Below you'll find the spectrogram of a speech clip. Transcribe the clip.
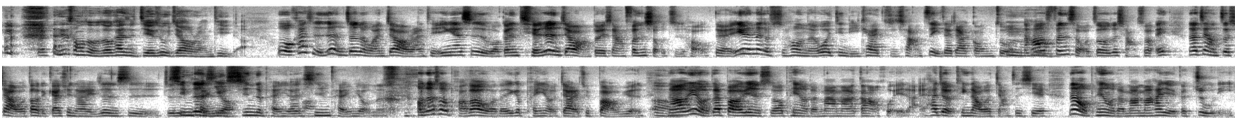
那你是从什么时候开始接触交友软体的啊？我开始认真的玩交友软体，应该是我跟前任交往对象分手之后。对，因为那个时候呢，我已经离开职场，自己在家工作。嗯嗯，然后分手之后就想说，哎，那这样这下我到底该去哪里认识，就是认识新的朋友、新朋友、新朋友呢？我那时候跑到我的一个朋友家里去抱怨，嗯、然后因为我在抱怨的时候，朋友的妈妈刚好回来，她就有听到我讲这些。那我朋友的妈妈她有一个助理，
